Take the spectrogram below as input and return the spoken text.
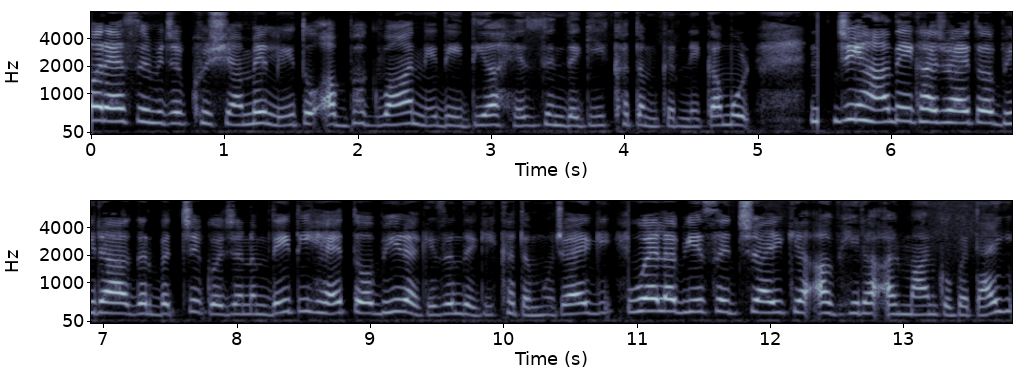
और ऐसे में जब खुशियाँ मिली तो अब भगवान ने दे दिया है ज़िंदगी खत्म करने का मूड। जी हाँ देखा जाए तो अभीरा अगर बच्चे को जन्म देती है तो अभीरा की ज़िंदगी खत्म हो जाएगी। वेल अब ये सच्चाई क्या अभीरा अरमान को बताएगी?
